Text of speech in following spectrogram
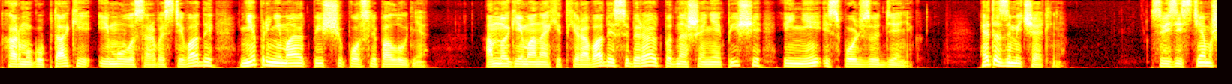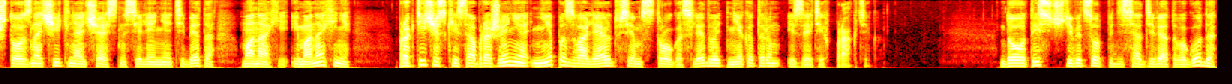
Дхармагуптаки и Мула Сарвастивады не принимают пищу после полудня, а многие монахи Тхировады собирают подношения пищи и не используют денег. Это замечательно. В связи с тем, что значительная часть населения Тибета, монахи и монахини, практические соображения не позволяют всем строго следовать некоторым из этих практик. До 1959 года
